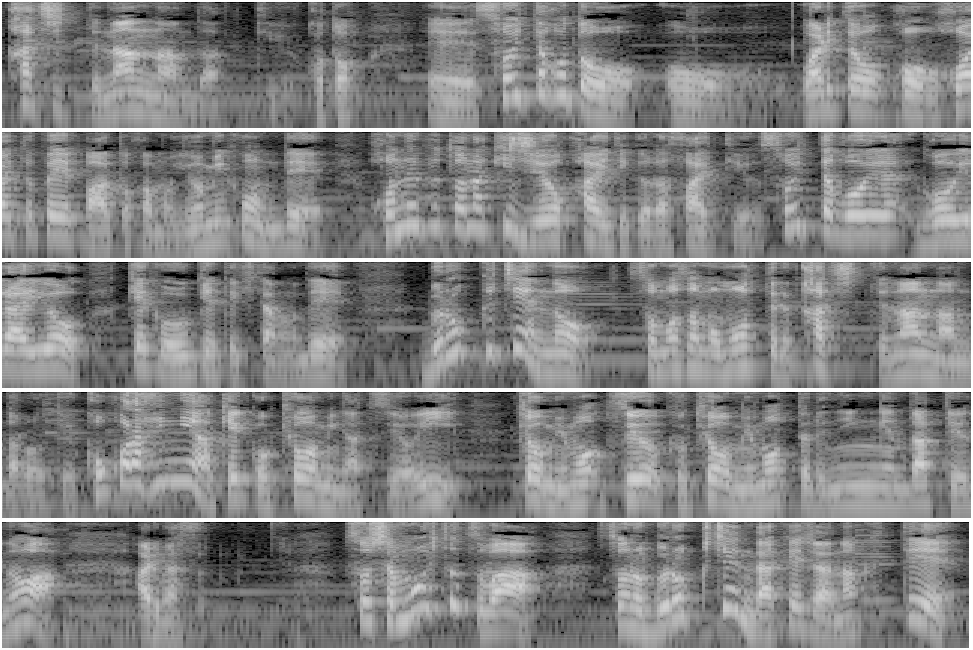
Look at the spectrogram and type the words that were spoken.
価値って何なんだっていうこと、えー、そういったことを割とこうホワイトペーパーとかも読み込んで骨太な記事を書いてくださいっていうそういったご依頼を結構受けてきたのでブロックチェーンのそもそも持ってる価値って何なんだろうっていうここら辺には結構興味が強い興味も強く興味持ってる人間だっていうのはあります。そしてもう一つは、そのブロックチェーンだけじゃなくて、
